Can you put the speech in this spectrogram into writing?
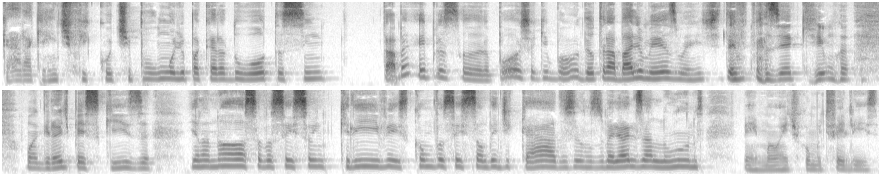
Caraca, a gente ficou tipo um olho para cara do outro assim. Tá bem, professora. Poxa, que bom, deu trabalho mesmo. A gente teve que fazer aqui uma, uma grande pesquisa. E ela, nossa, vocês são incríveis, como vocês são dedicados, são os melhores alunos. Meu irmão, a gente ficou muito feliz.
